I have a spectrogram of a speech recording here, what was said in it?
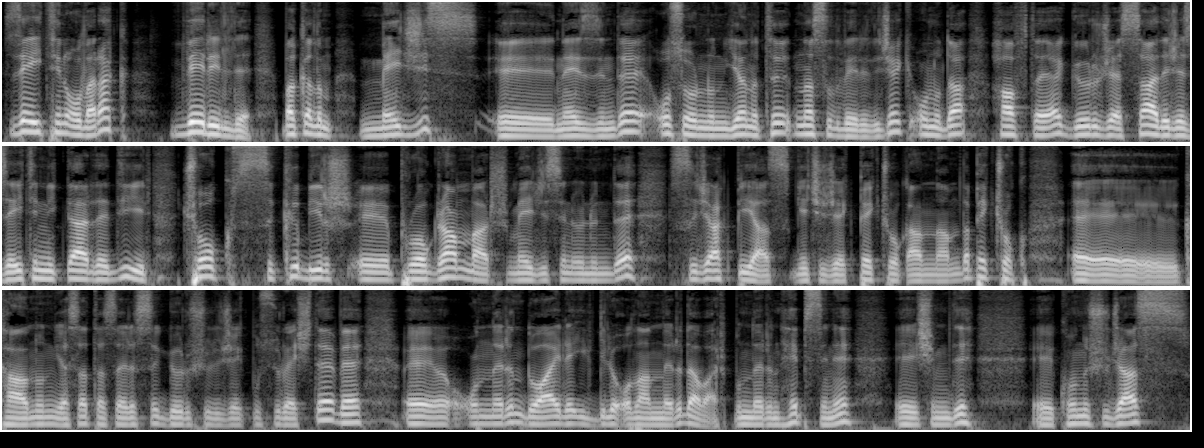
zeytin olarak verildi. Bakalım meclis e, nezdinde o sorunun yanıtı nasıl verilecek onu da haftaya göreceğiz. Sadece zeytinliklerde değil çok sıkı bir e, program var meclisin önünde. Sıcak bir yaz geçecek pek çok anlamda pek çok e, kanun yasa tasarısı görüşülecek bu süreçte ve e, onların doğayla ilgili olanları da var. Bunların hepsini e, şimdi e, konuşacağız.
